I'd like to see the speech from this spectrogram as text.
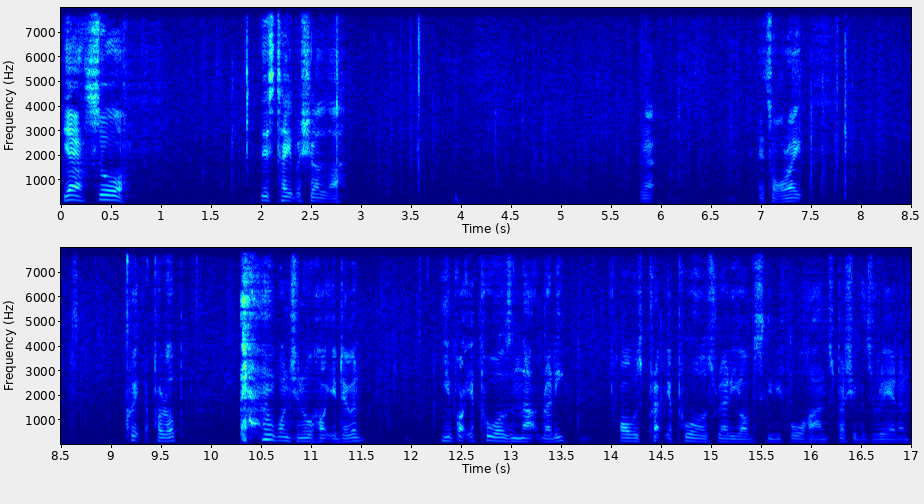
Yeah, so this type of shelter, yeah, it's all right. Quick to put up once you know what you're doing. You've got your poles and that ready. Always prep your poles ready, obviously beforehand, especially if it's raining,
